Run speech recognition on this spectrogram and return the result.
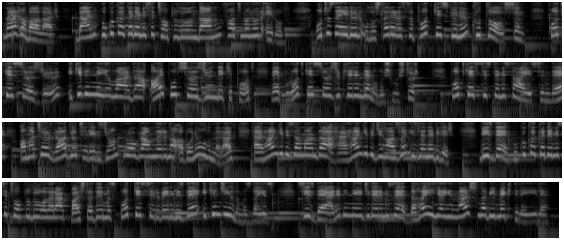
Merhabalar. Ben Hukuk Akademisi topluluğundan Fatma Nur Erul. 30 Eylül Uluslararası Podcast Günü kutlu olsun. Podcast sözcüğü 2000'li yıllarda iPod sözcüğündeki pod ve broadcast sözcüklerinden oluşmuştur. Podcast sistemi sayesinde amatör radyo televizyon programlarına abone olunarak herhangi bir zamanda herhangi bir cihazla izlenebilir. Biz de Hukuk Akademisi topluluğu olarak başladığımız podcast serüvenimizde ikinci yılımızdayız. Siz değerli dinleyicilerimize daha iyi yayınlar sunabilmek dileğiyle.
